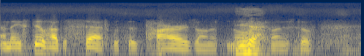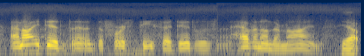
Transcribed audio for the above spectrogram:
And they still had the set with the tires on it and all Yeah. that kind of stuff. And I did uh, the first piece I did was Heaven on Their Minds. Yep.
